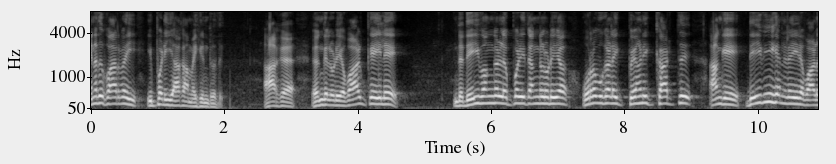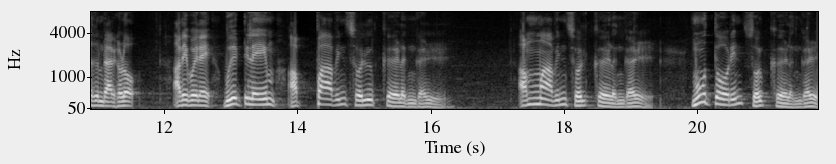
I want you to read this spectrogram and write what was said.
எனது பார்வை இப்படியாக அமைகின்றது. ஆக எங்களுடைய வாழ்க்கையிலே இந்த தெய்வங்கள் எப்படி தங்களுடைய உறவுகளை பேணி காத்து அங்கே தெய்வீக நிலையில் வாழுகின்றார்களோ அதேபோல வீட்டிலேயும் அப்பாவின் சொல் கேளுங்கள். அம்மாவின் சொல் கேளுங்கள். மூத்தோரின் சொல் கேளுங்கள்.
